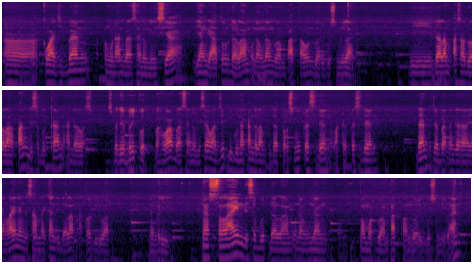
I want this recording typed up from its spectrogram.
uh, kewajiban penggunaan bahasa Indonesia yang diatur dalam Undang-Undang 24 tahun 2009. Di dalam pasal 28 disebutkan adalah sebagai berikut bahwa bahasa Indonesia wajib digunakan dalam pidato resmi presiden, wakil presiden, dan pejabat negara yang lain yang disampaikan di dalam atau di luar negeri. Nah, selain disebut dalam Undang-Undang Nomor 24 Tahun 2009,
